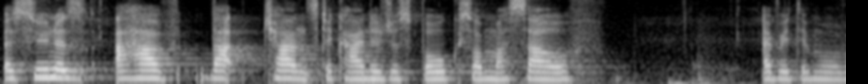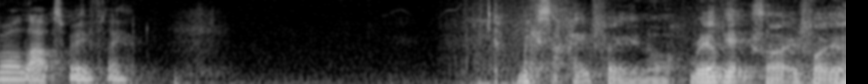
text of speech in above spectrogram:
as soon as I have that chance to kind of just focus on myself, everything will roll out smoothly. I'm excited for you, you know. Really excited for you.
